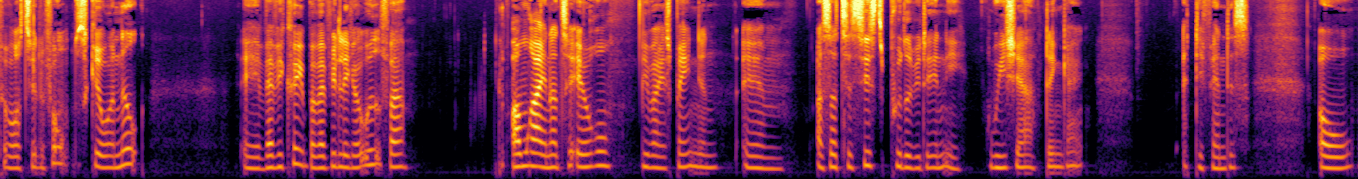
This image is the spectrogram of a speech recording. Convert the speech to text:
på vores telefon, skriver ned, øh, hvad vi køber, hvad vi lægger ud for, omregner til euro. Vi var i Spanien, øh, og så til sidst puttede vi det ind i WeShare dengang, at det fandtes. Og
